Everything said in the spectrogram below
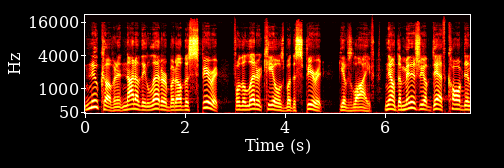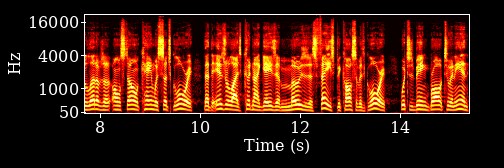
new covenant, not of the letter, but of the Spirit. For the letter kills, but the Spirit gives life. Now, the ministry of death carved in letters on stone came with such glory that the Israelites could not gaze at Moses' face because of its glory, which is being brought to an end.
